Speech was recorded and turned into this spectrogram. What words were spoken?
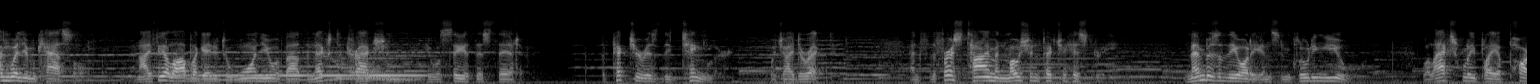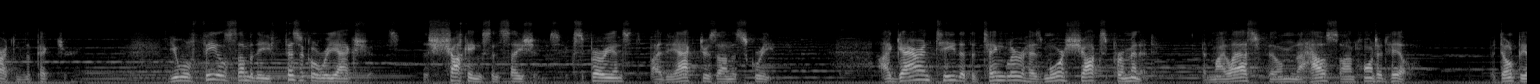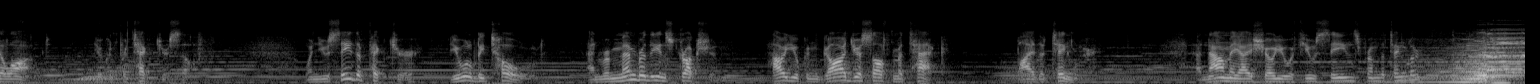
I'm William Castle, and I feel obligated to warn you about the next attraction you will see at this theater. The picture is The Tingler, which I directed. And for the first time in motion picture history, members of the audience, including you, will actually play a part in the picture. You will feel some of the physical reactions, the shocking sensations experienced by the actors on the screen. I guarantee that The Tingler has more shocks per minute than my last film, The House on Haunted Hill. But don't be alarmed. You can protect yourself. When you see the picture, you will be told, and remember the instruction, how you can guard yourself from attack by the Tingler. And now may I show you a few scenes from the Tingler?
